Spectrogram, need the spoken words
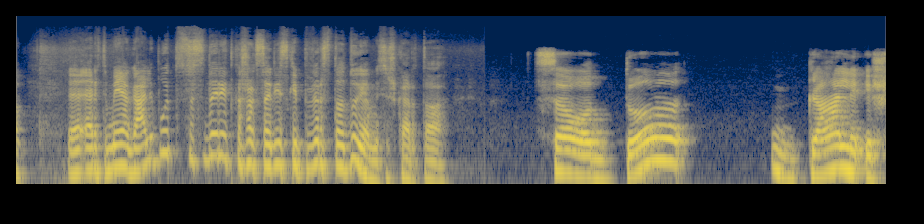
e, ertmėje gali būti susidaryti kažkoks, ar jis kaip virsta dujomis iš karto? CO2 gali iš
